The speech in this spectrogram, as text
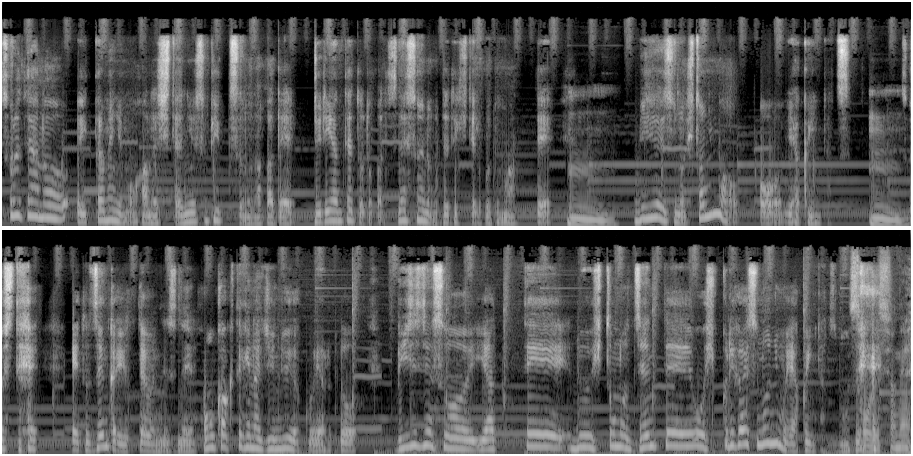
それであの1回目にもお話ししたニュースピックスの中でジリアン・テットとかですねそういうのも出てきてることもあってうん。ビジネスの人にも役に立つうん。そして、えー、と前回言ったようにですね本格的な人類学をやるとビジネスをやってる人の前提をひっくり返すのにも役に立つので。そうですよね。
